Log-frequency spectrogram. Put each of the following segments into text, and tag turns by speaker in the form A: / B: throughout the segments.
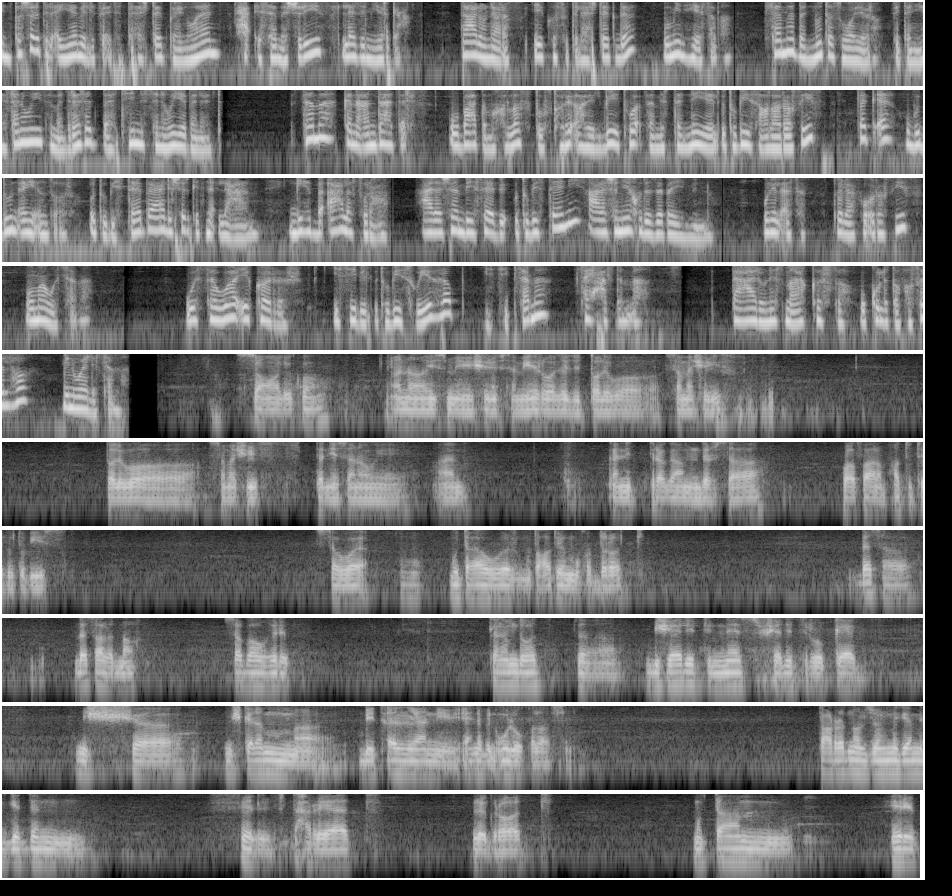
A: انتشرت الأيام اللي فاتت. هاشتاج بعنوان حق سما شريف لازم يرجع. تعالوا نعرف إيه قصة الهاشتاج ده ومين هي سما سما بنوتة صغيرة في تانية ثانوي في مدرسة بهتيم الثانوية بنات. سما كان عندها درس وبعد ما خلصت وفي طريقها للبيت واقفة مستنية الأتوبيس على الرصيف فجأة وبدون أي إنذار أتوبيس تابع لشركة نقل عام. جه بأعلى سرعة علشان بيسابق أتوبيس تاني علشان ياخد الزباين منه. وللأسف طلع فوق الرصيف وموت سما والسواق يقرر. يسيب الأتوبيس ويهرب ويسيب سما سايحة في دمها. تعالوا نسمع القصة وكل تفاصيلها من والد سما.
B: السلام عليكم. أنا اسمي شريف سمير والد الطالبة سما شريف. طالبة سما شريف تانية ثانوي عام. كانت راجعة من درسها واقفة على محطة الأتوبيس. السواق متهور متعاطي المخدرات. داسها داس على دماغها سابها وهرب. الكلام دوت بشهادة الناس وشهادة الركاب مش مش كلام بيتقال يعني إحنا بنقوله وخلاص. تعرضنا لظلم جامد جدا في التحريات في الإجراءات. متهم هرب.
